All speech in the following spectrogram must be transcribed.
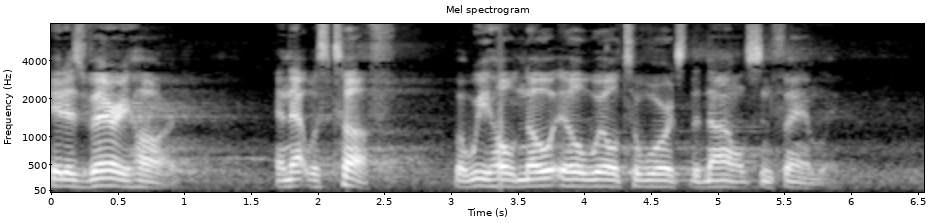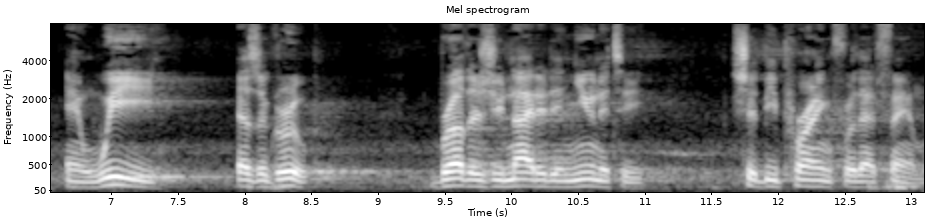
It is very hard. And that was tough. But we hold no ill will towards the Donaldson family. And we, as a group, brothers united in unity, should be praying for that family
